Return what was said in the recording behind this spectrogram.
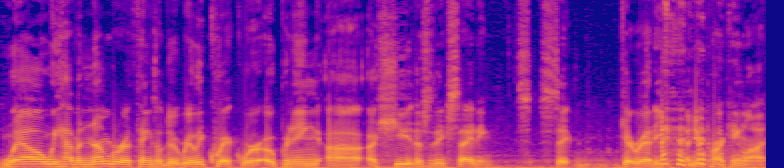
Well, we have a number of things. I'll do it really quick. We're opening uh, a huge. This is exciting. S- Stay, get ready, a new parking lot.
